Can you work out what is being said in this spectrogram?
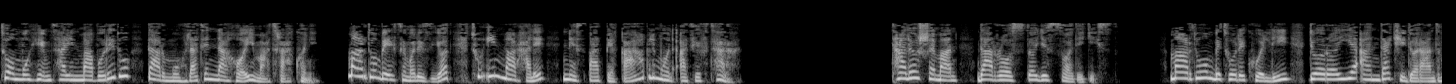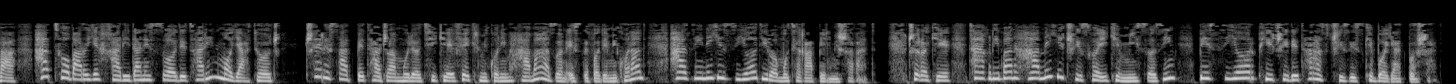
تا مهمترین موارد رو در مهلت نهایی مطرح کنین. مردم به احتمال زیاد تو این مرحله نسبت به قبل منعطف ترن. تلاش من در راستای سادگی است. مردم به طور کلی دارایی اندکی دارند و حتی برای خریدن ساده ترین مایحتاج چه رسد به تجملاتی که فکر می‌کنیم همه از آن استفاده می‌کنند هزینه زیادی را متقبل می‌شوند چرا که تقریبا همه چیزهایی که می‌سازیم بسیار پیچیده تر از چیزی است که باید باشد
